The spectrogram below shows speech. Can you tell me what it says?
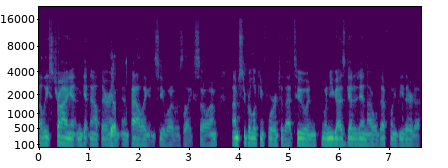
at least trying it and getting out there and, yep. and paddling and see what it was like. So I'm I'm super looking forward to that too. And when you guys get it in, I will definitely be there to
